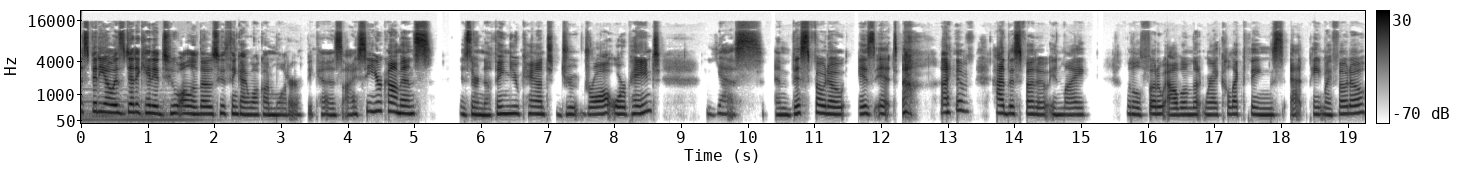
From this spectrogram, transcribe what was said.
This video is dedicated to all of those who think I walk on water because I see your comments. Is there nothing you can't draw or paint? Yes, and this photo is it. I have had this photo in my little photo album that where I collect things at Paint My Photo.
